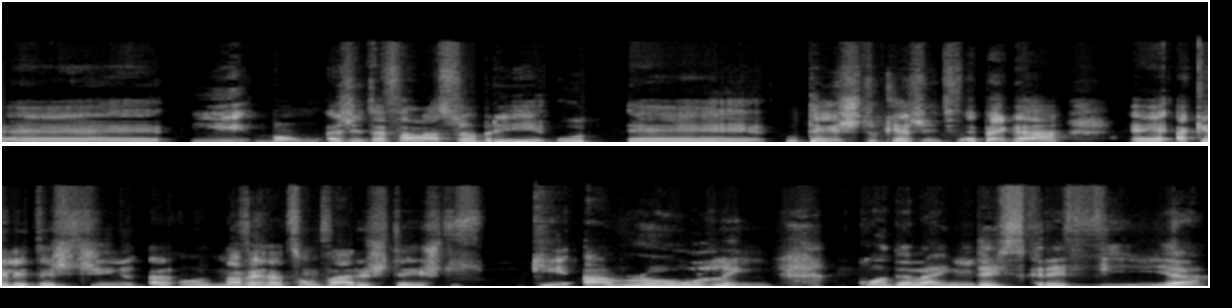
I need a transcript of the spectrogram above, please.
É, e, bom, a gente vai falar sobre o, é, o texto que a gente vai pegar. É, aquele textinho, ah, na verdade, são vários textos que a Rowling, quando ela ainda escrevia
